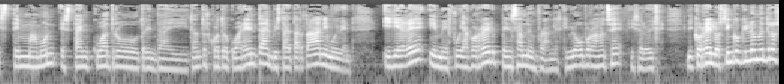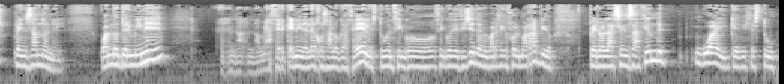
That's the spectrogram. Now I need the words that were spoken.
Este mamón está en 4.30 y tantos, 4.40, en pista de tartán y muy bien. Y llegué y me fui a correr pensando en Fran. Le escribí luego por la noche y se lo dije. Y corrí los 5 kilómetros pensando en él. Cuando terminé, eh, no, me acerqué ni de lejos a lo que hace él. Estuve en 5 5.17, me parece que fue el más rápido. Pero la sensación de guay que dices tú,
